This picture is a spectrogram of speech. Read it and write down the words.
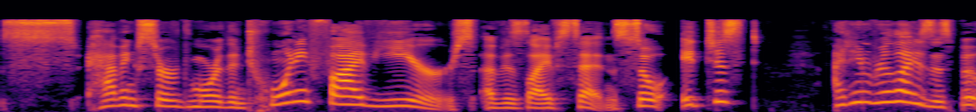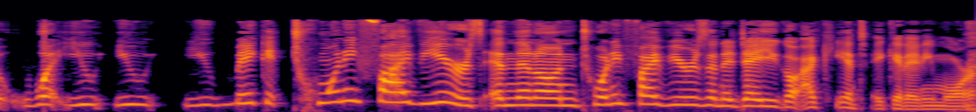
s- having served more than 25 years of his life sentence. So it just I didn't realize this, but what you you you make it 25 years and then on 25 years and a day you go I can't take it anymore.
